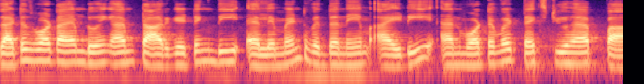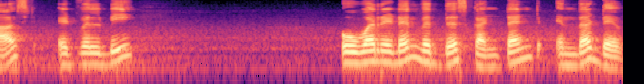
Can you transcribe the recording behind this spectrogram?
that is what I am doing. I am targeting the element with the name ID and whatever text you have passed it will be overridden with this content in the div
